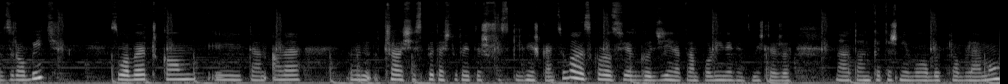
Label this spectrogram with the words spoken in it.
y, zrobić z ławeczką i ten, ale y, trzeba się spytać tutaj też wszystkich mieszkańców, ale skoro się zgodzili na trampoliny, więc myślę, że na altankę też nie byłoby problemu.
